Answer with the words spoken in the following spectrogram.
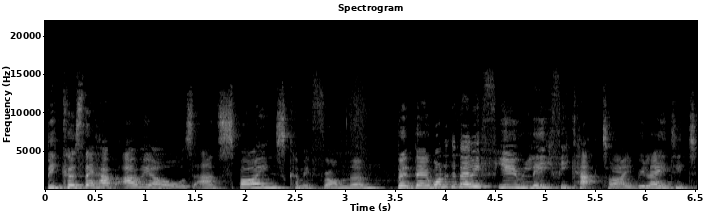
because they have areoles and spines coming from them, but they're one of the very few leafy cacti related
